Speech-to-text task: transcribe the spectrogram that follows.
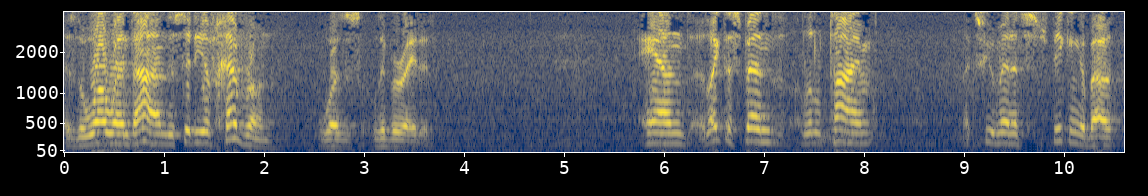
as the war went on, the city of Hebron was liberated. And I'd like to spend a little time, next few minutes, speaking about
